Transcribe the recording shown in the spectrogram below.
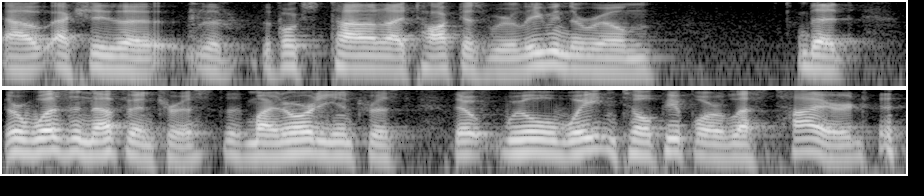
uh, actually the, the, the folks in Thailand and I talked as we were leaving the room that there was enough interest, the minority interest, that we'll wait until people are less tired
